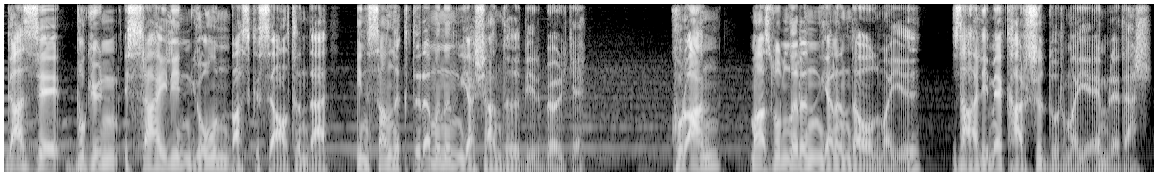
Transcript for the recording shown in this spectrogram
Gazze bugün İsrail'in yoğun baskısı altında insanlık dramının yaşandığı bir bölge. Kur'an, mazlumların yanında olmayı, zalime karşı durmayı emreder.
